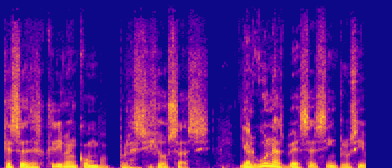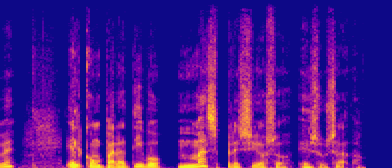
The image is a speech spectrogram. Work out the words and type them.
que se describen como preciosas y algunas veces inclusive el comparativo más precioso es usado.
